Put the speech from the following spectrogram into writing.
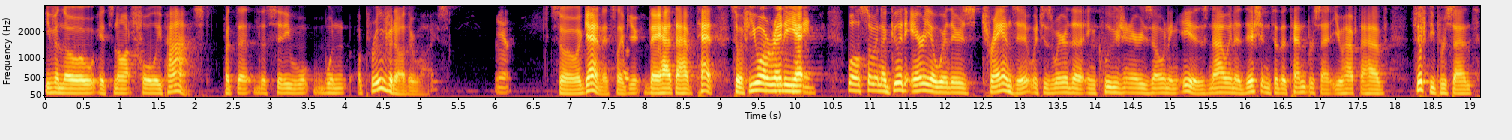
even though it's not fully passed. But the the city w- wouldn't approve it otherwise. Yeah. So again, it's like you, they had to have 10. So if you already had, well, so in a good area where there's transit, which is where the inclusionary zoning is, now in addition to the 10%, you have to have 50%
